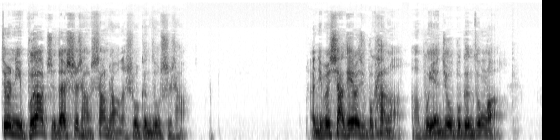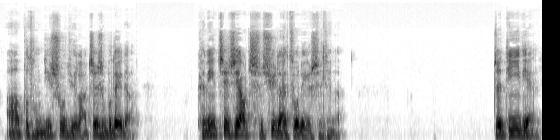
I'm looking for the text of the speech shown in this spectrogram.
就是你不要只在市场上涨的时候跟踪市场。啊，你们下跌了就不看了啊，不研究不跟踪了啊，不统计数据了，这是不对的，肯定这是要持续来做这个事情的。这第一点。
